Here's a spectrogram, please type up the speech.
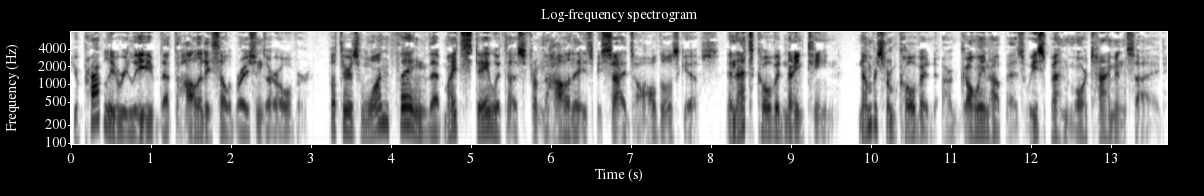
you're probably relieved that the holiday celebrations are over. But there's one thing that might stay with us from the holidays besides all those gifts, and that's COVID 19. Numbers from COVID are going up as we spend more time inside.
